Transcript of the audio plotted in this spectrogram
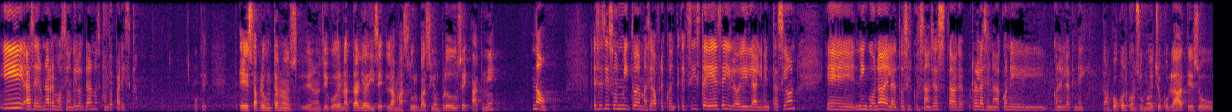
y hacer una remoción de los granos cuando aparezca. Ok. Esta pregunta nos, nos llegó de Natalia, dice, ¿la masturbación produce acné? No, ese sí es un mito demasiado frecuente que existe, ese y, lo, y la alimentación. Eh, ninguna de las dos circunstancias está relacionada con el, con el acné. Tampoco el consumo de chocolates o,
